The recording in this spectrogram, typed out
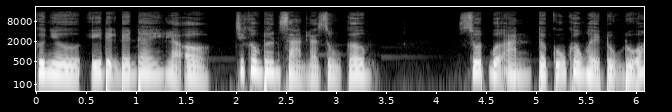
Cứ như ý định đến đây là ở chứ không đơn giản là dùng cơm. Suốt bữa ăn tôi cũng không hề đụng đũa.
